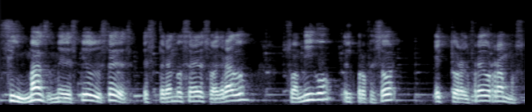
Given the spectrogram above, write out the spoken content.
Sin más, me despido de ustedes, esperando sea de su agrado, su amigo, el profesor Héctor Alfredo Ramos.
